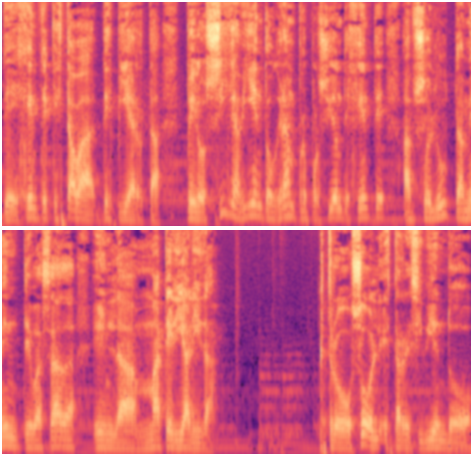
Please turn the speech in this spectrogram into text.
de gente que estaba despierta, pero sigue habiendo gran proporción de gente absolutamente basada en la materialidad. Nuestro Sol está recibiendo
